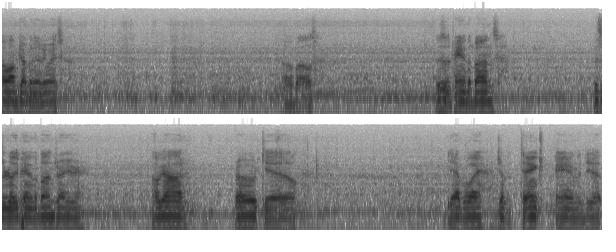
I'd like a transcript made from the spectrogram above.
Oh, I'm jumping anyways. Oh, balls. This is a pain in the buns. This is a really pain in the buns right here. Oh god. Roadkill. Yeah, boy. Jump the tank and the jet.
